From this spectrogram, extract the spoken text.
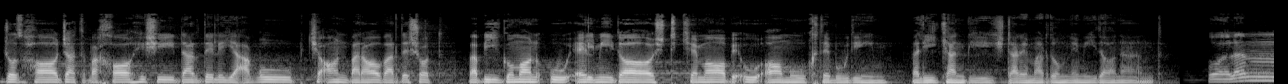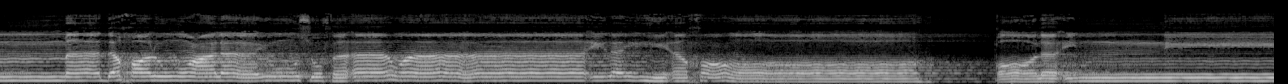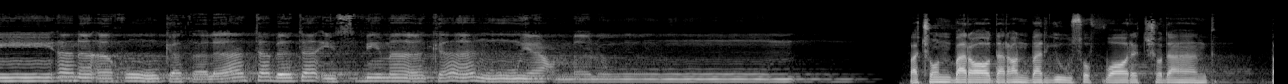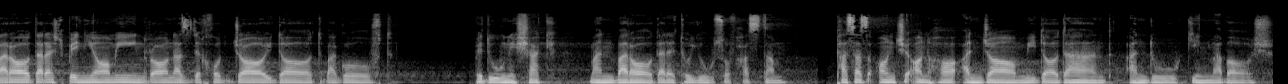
جز حاجت و خواهشی در دل یعقوب که آن برآورده شد و بیگمان او علمی داشت که ما به او آموخته بودیم ولیکن بیشتر مردم نمی‌دانند. ولما دخلوا على يوسف آوى إليه أخاه قال إني أنا أخوك فلا تبتئس بما كانوا يعملون و چون برادران بر یوسف وارد شدند برادرش بنیامین را نزد خود جای داد و گفت بدون شک من برادر تو یوسف هستم. پس از آنچه آنها انجام می‌دادند اندوهگین مباش.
